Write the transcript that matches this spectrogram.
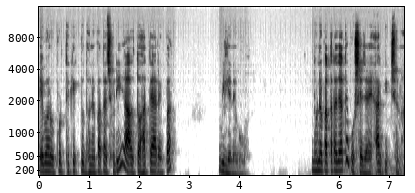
এবার উপর থেকে একটু ধনে পাতা ছড়িয়ে আলতো হাতে আরেকবার বিলে নেব। ধনে পাতাটা যাতে বসে যায়, আর কিচ্ছু না।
